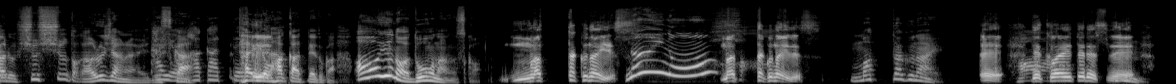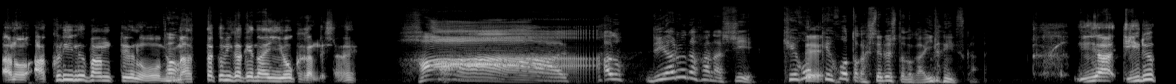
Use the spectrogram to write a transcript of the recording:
あるシュッシュとかあるじゃないです体温か体温測ってとか。ああいうのはどうなんですか？全くないです。ないの？全くないです。全くない。ええ。はあ。で加えてですね、うん。あのアクリル板っていうのをあ全く見かけない8日間でしたね。はあ。あのリアルな話ケホええ。ケホとかしてる人とかいないんですか？いやいる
